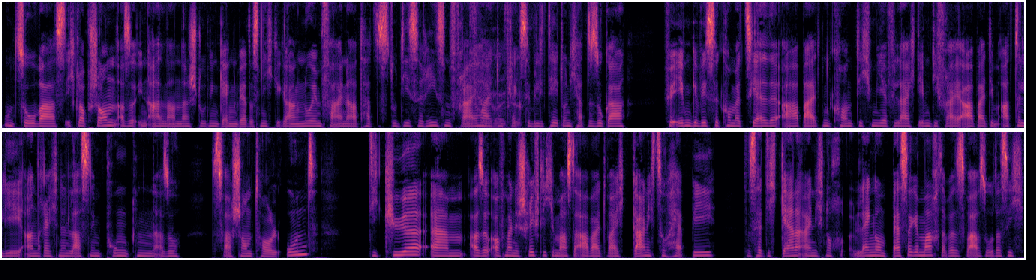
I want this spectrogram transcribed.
Und so war es, ich glaube schon, also in allen anderen Studiengängen wäre das nicht gegangen. Nur im Fine Art hattest du diese Riesenfreiheit Freiheit, und Flexibilität. Ja. Und ich hatte sogar für eben gewisse kommerzielle Arbeiten konnte ich mir vielleicht eben die freie Arbeit im Atelier anrechnen lassen, in Punkten. Also das war schon toll. Und die Kür, ähm, also auf meine schriftliche Masterarbeit war ich gar nicht so happy. Das hätte ich gerne eigentlich noch länger und besser gemacht, aber es war so, dass ich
